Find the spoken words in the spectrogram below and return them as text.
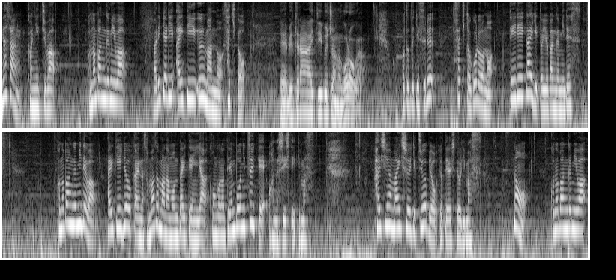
皆さんこんにちは。この番組はバリキャリ IT ウーマンのさきと、えー、ベテラン IT 部長の五郎がお届けするさきと五郎の定例会議という番組です。この番組では IT 業界のさまざまな問題点や今後の展望についてお話ししていきます。配信は毎週月曜日を予定しております。なおこの番組は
